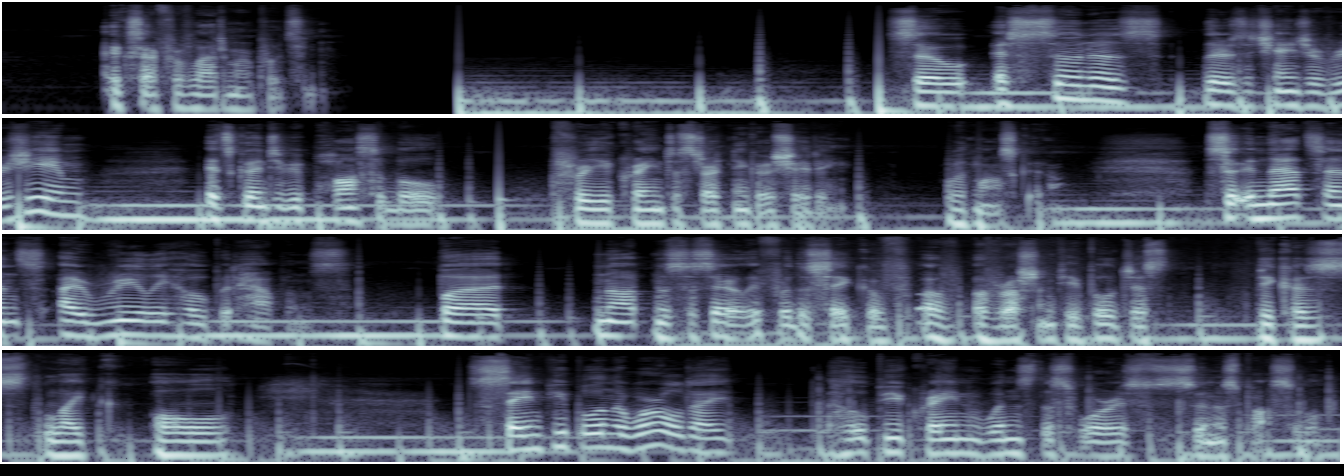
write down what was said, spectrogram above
except for Vladimir Putin. So, as soon as there's a change of regime, it's going to be possible for Ukraine to start negotiating with Moscow. So, in that sense, I really hope it happens. But not necessarily for the sake of, of, of Russian people, just because, like all sane people in the world, I hope Ukraine wins this war as soon as possible.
